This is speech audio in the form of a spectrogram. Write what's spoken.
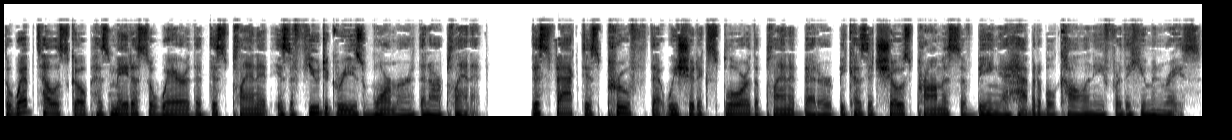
The Webb telescope has made us aware that this planet is a few degrees warmer than our planet. This fact is proof that we should explore the planet better because it shows promise of being a habitable colony for the human race.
